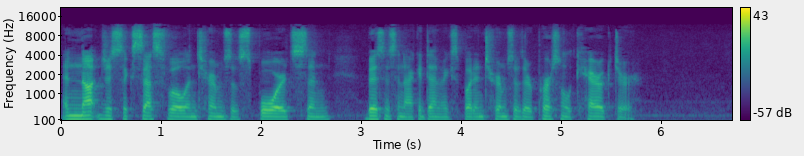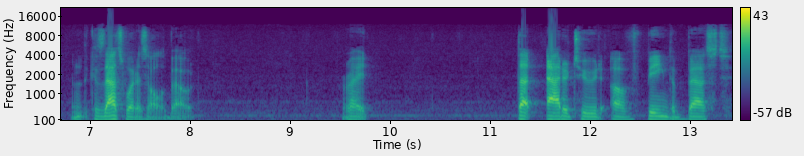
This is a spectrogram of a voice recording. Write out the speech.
And not just successful in terms of sports and business and academics, but in terms of their personal character. Because that's what it's all about. Right? That attitude of being the best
